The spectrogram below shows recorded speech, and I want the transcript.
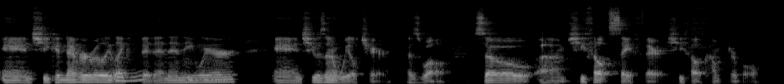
and she could never really like Mhm. fit in anywhere. And she was in a wheelchair as well, so um, she felt safe there. She felt comfortable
